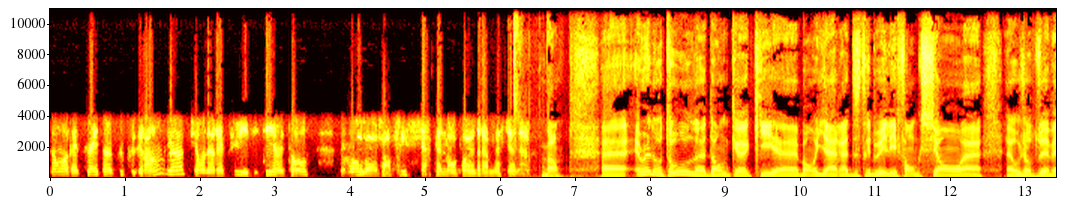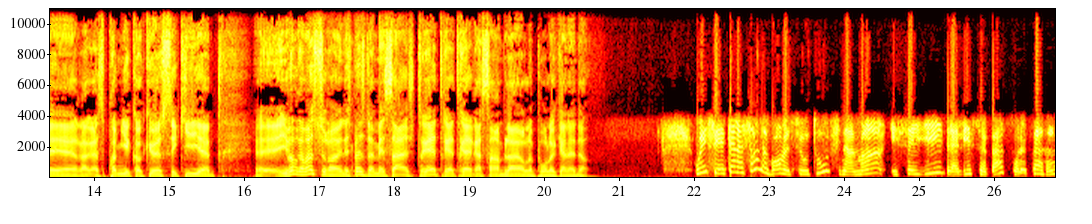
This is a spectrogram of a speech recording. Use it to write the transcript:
disons, aurait pu être un peu plus grande, là, puis on aurait pu éviter un toast mais moi, j'en ferai certainement pas un drame national. Bon. Euh, Aaron O'Toole, donc, euh, qui, euh, bon, hier a distribué les fonctions, euh, aujourd'hui avait ce premier caucus et qui, il va vraiment sur un espèce de message très, très, très rassembleur là, pour le Canada. Oui, c'est intéressant de voir M. O'Toole, finalement, essayer d'aller se battre sur le terrain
